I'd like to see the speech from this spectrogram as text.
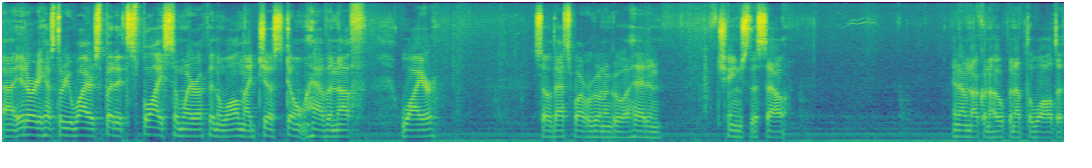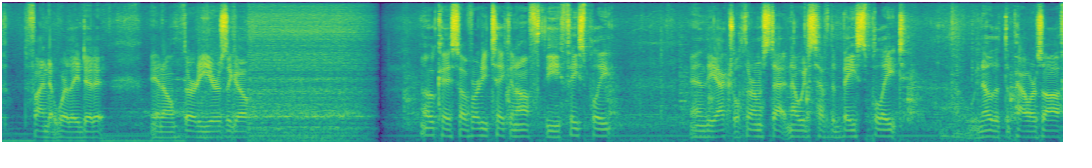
uh, it already has three wires, but it's spliced somewhere up in the wall and I just don't have enough wire. So that's why we're going to go ahead and change this out. and I'm not going to open up the wall to find out where they did it, you know, 30 years ago. Okay, so I've already taken off the faceplate and the actual thermostat. Now we just have the base plate. Uh, we know that the power's off,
